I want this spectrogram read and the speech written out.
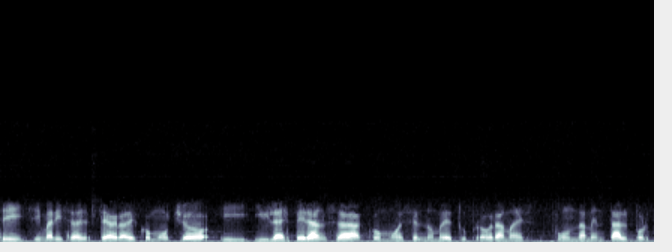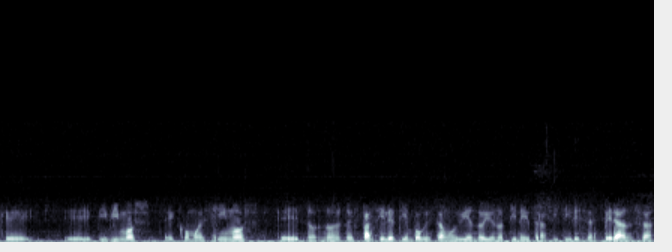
Sí, sí, Marisa, te agradezco mucho y, y, la esperanza, como es el nombre de tu programa, es fundamental porque eh, vivimos, eh, como decimos, eh, no, no, es fácil el tiempo que estamos viviendo y uno tiene que transmitir esa esperanza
